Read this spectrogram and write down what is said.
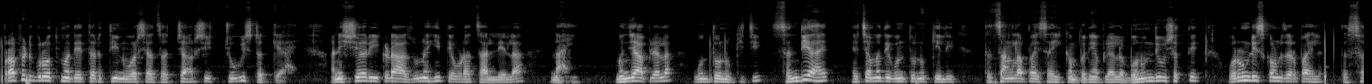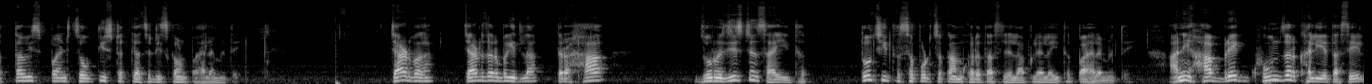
प्रॉफिट ग्रोथमध्ये तर तीन वर्षाचं चारशे चोवीस टक्के आहे आणि शेअर इकडं अजूनही तेवढा चाललेला नाही. म्हणजे आपल्याला गुंतवणुकीची संधी आहे. ह्याच्यामध्ये गुंतवणूक केली तर चांगला पैसा ही कंपनी आपल्याला बनवून देऊ शकते. वरून डिस्काउंट जर पाहिलं तर सत्तावीस पॉईंट चौतीस टक्क्याचं डिस्काउंट पाहायला मिळते चार्ट बघा. चार्ट जर बघितला तर हा जो रेजिस्टन्स आहे इथं तोच इथं सपोर्टचं काम करत असलेला आपल्याला इथं पाहायला मिळतं आहे आणि हा ब्रेक होऊन जर खाली येत असेल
